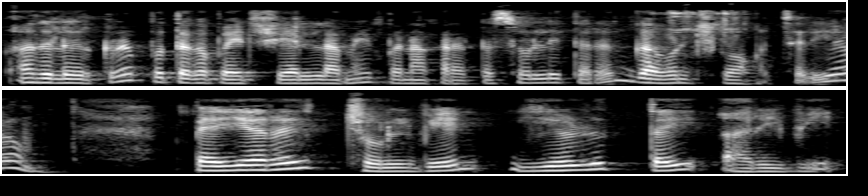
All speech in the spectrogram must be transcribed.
அதில் இருக்கிற புத்தக பயிற்சி எல்லாமே இப்போ நான் கரெக்டாக சொல்லித்தரேன். கவனிச்சுக்கோங்க. சரியா? பெயரை சொல்வேன் எழுத்தை அறிவேன்.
